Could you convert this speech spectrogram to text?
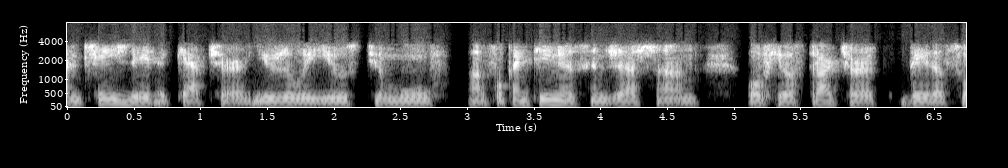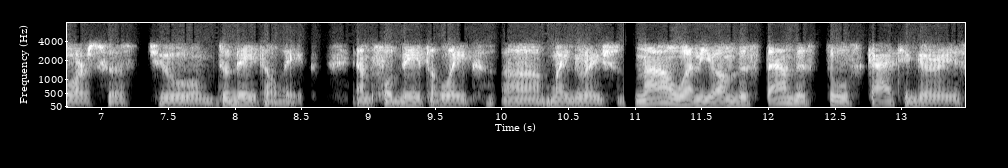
and change data capture usually used to move uh, for continuous ingestion of your structured data sources to, to data lake and for data lake uh, migration. Now, when you understand these tools categories,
